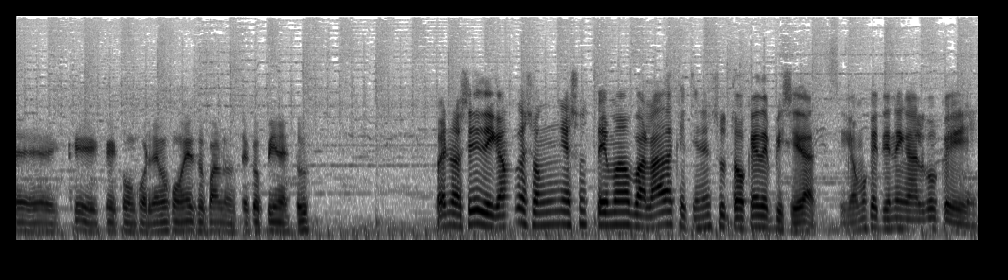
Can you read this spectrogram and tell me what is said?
eh, que, concordemos con eso, Pablo. No sé qué opinas tú. Bueno, sí, digamos que son esos temas baladas que tienen su toque de epicidad. Digamos que tienen algo que,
